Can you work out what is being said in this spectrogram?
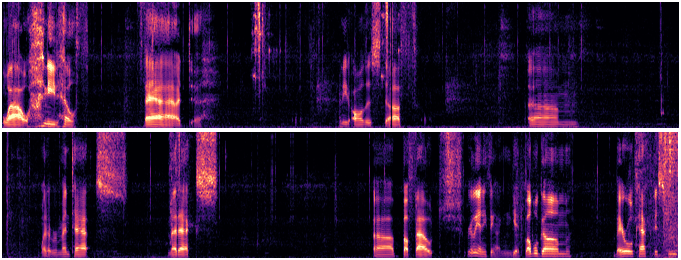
Wow, I need health. Bad. I need all this stuff. Um, whatever, Mentats, Med-X, uh, Buffout, really anything I can get. Bubblegum, barrel cactus fruit.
